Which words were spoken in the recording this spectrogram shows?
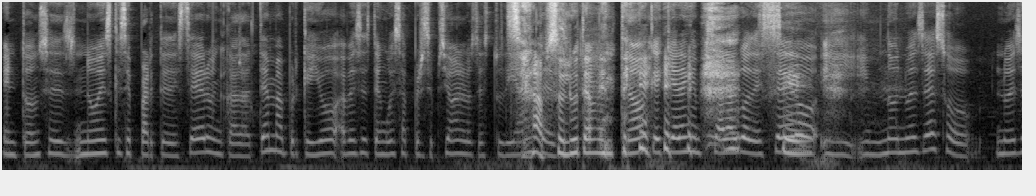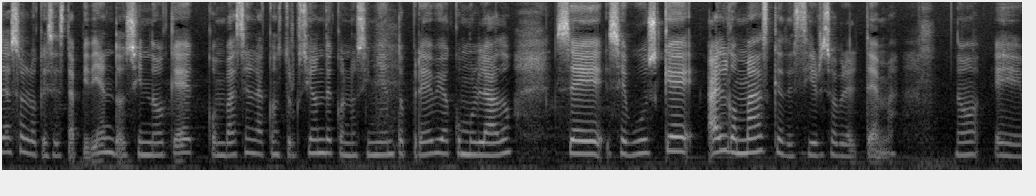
Entonces, no es que se parte de cero en cada tema, porque yo a veces tengo esa percepción en los estudiantes. absolutamente. ¿no? Que quieren empezar algo de Sí. cero y, y no, no es eso, no es eso lo que se está pidiendo, sino que con base en la construcción de conocimiento previo acumulado se, se busque algo más que decir sobre el tema. ¿No? Eh,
